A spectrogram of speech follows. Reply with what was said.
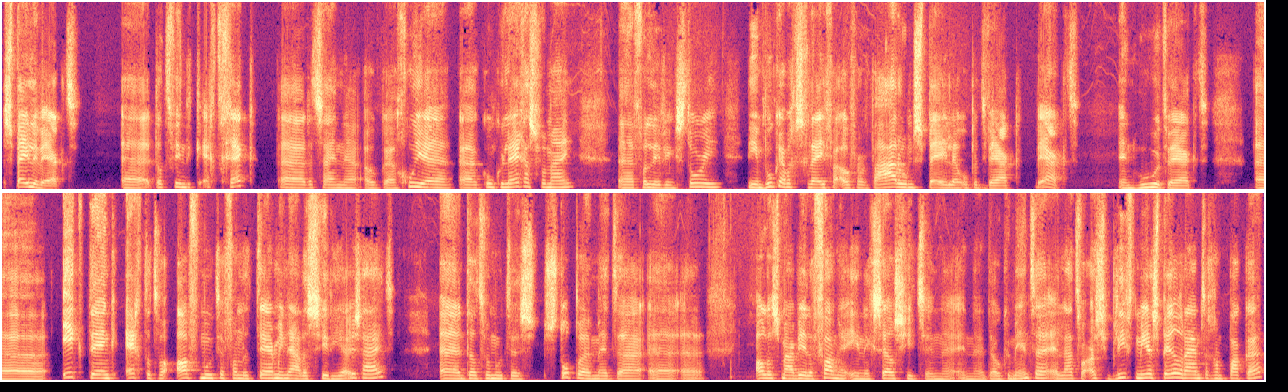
Spelen werkt. Uh, dat vind ik echt gek. Uh, dat zijn uh, ook goede collega's van mij, van Living Story, die een boek hebben geschreven over waarom spelen op het werk werkt en hoe het werkt. ik denk echt dat we af moeten van de terminale serieusheid. dat we moeten stoppen met alles maar willen vangen in Excel-sheets en, en documenten. En laten we alsjeblieft meer speelruimte gaan pakken.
